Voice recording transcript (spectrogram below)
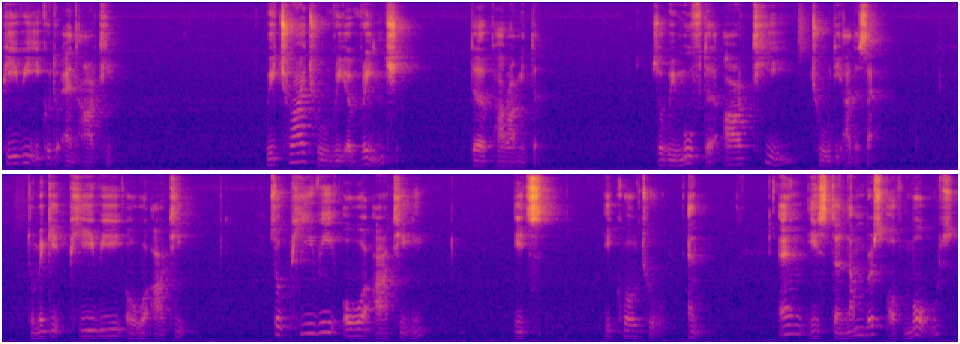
PV equal to nRT. We try to rearrange the parameter. So we move the RT to the other side to make it PV over RT. So PV over RT is equal to N. N is the numbers of moles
